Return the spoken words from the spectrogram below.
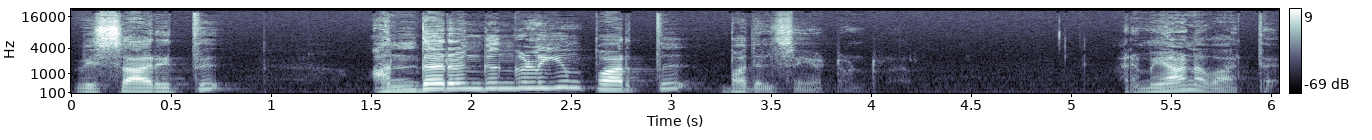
விசாரித்து அந்தரங்கங்களையும் பார்த்து பதில் செய்யட்டும்ன்றார். அருமையான வார்த்தை.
